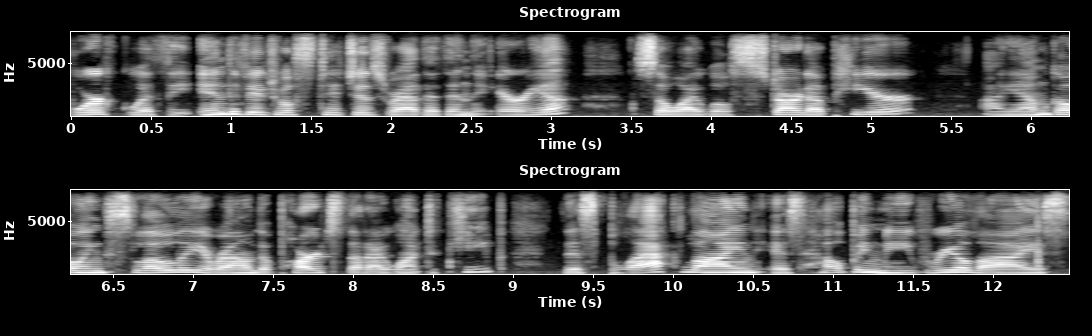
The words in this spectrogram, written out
work with the individual stitches rather than the area. So I will start up here. I am going slowly around the parts that I want to keep. This black line is helping me realize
